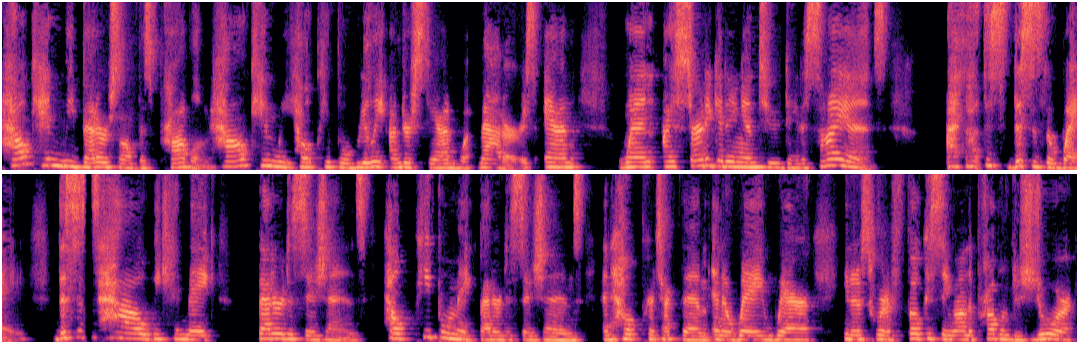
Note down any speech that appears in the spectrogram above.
how can we better solve this problem? How can we help people really understand what matters? And when I started getting into data science, I thought this this is the way. This is how we can make better decisions, help people make better decisions, and help protect them in a way where, you know, sort of focusing on the problem du jour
